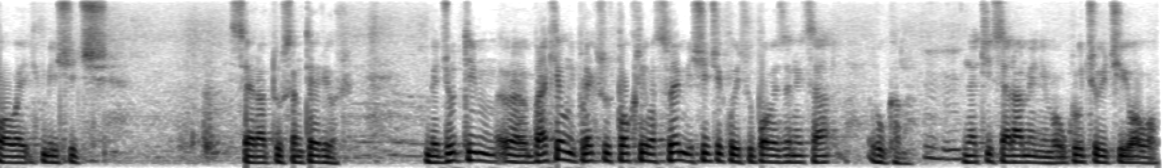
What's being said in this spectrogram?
ovaj mišić serratus anterior. Međutim, e, brahijalni pleksus pokriva sve mišiće koji su povezani sa rukama. Znači sa ramenima, uključujući i ovo.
